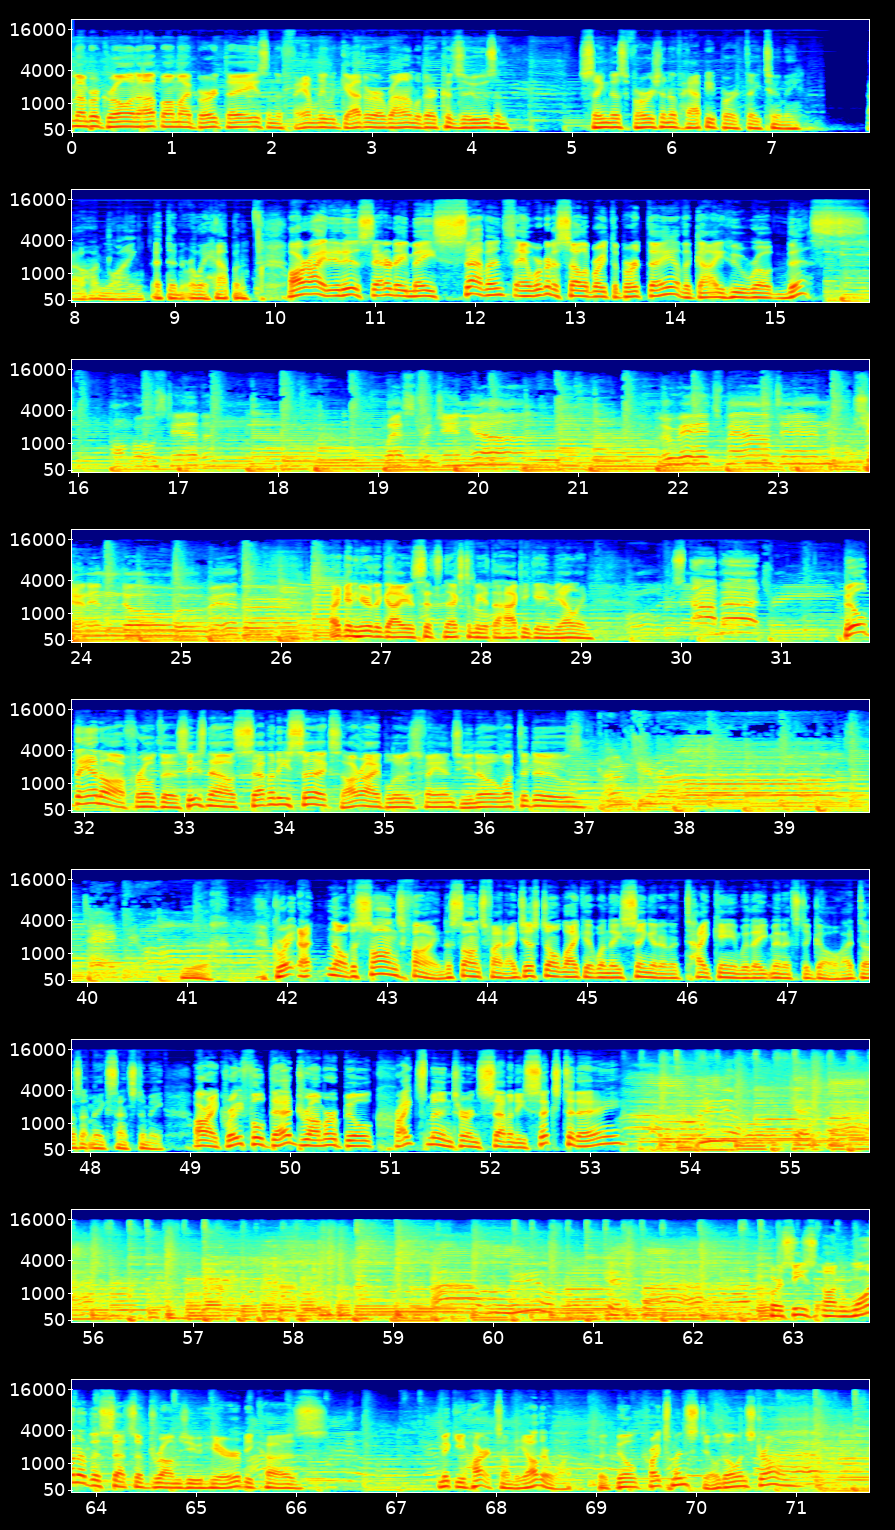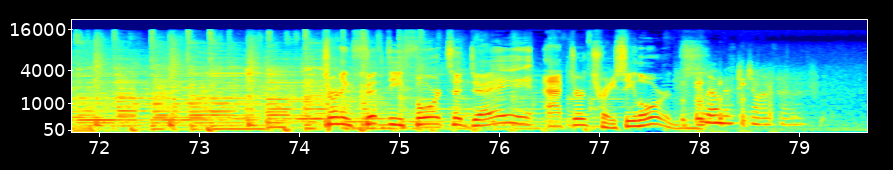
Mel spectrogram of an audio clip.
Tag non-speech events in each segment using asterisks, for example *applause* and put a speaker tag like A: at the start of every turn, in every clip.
A: Remember growing up on my birthdays, and the family would gather around with their kazoos and sing this version of Happy Birthday to me. Oh, I'm lying. That didn't really happen. All right, it is Saturday, May 7th, and we're going to celebrate the birthday of the guy who wrote this.
B: Almost heaven, West Virginia, Blue Ridge Mountain, Shenandoah River.
A: I can hear the guy who sits next to me at the hockey game yelling, Stop it! Bill Danoff wrote this. He's now 76. All right, Blues fans, you know what to do.
B: Country roads, take me home.
A: Ugh. Great. Uh, no, the song's fine. The song's fine. I just don't like it when they sing it in a tight game with eight minutes to go. That doesn't make sense to me. All right, Grateful Dead drummer Bill Kreutzmann turned 76 today. Of course, he's on one of the sets of drums you hear because Mickey Hart's on the other one. But Bill Kreutzmann's still going strong. Turning 54 today, actor Traci Lords.
C: Hello, Mr. Johnson.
